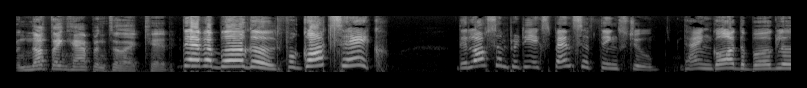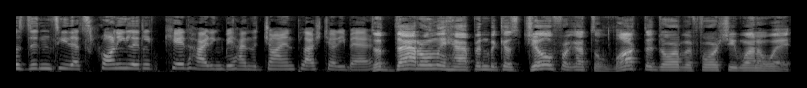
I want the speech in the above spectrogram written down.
nothing happened to that kid. they were burgled, for God's sake! They lost some pretty expensive things too. Thank God the burglars didn't see that scrawny little kid hiding behind the giant plush teddy bear. Did that only happen because Jill forgot to lock the door before she went away?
